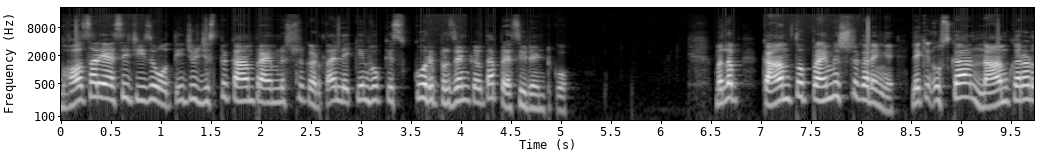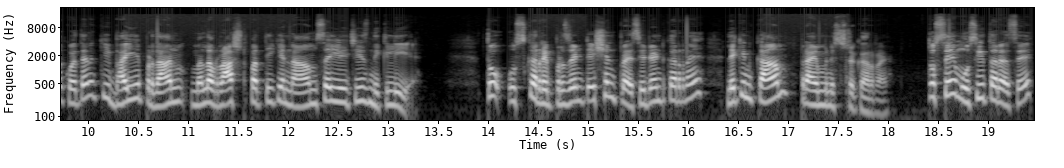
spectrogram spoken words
बहुत सारी ऐसी चीज़ें होती हैं जो जिस पे काम प्राइम मिनिस्टर करता है, लेकिन वो किसको रिप्रेजेंट करता है? प्रेसिडेंट को। मतलब काम तो प्राइम मिनिस्टर करेंगे, लेकिन उसका नामकरण कहते हैं ना कि भाई ये प्रधान मतलब राष्ट्रपति के नाम से ये चीज़ निकली है। तो उसका रिप्रेजेंटेशन प्रेसिडेंट कर रहे हैं, लेकिन काम प्राइम मिनिस्टर कर रहे हैं। तो सेम उसी तरह से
